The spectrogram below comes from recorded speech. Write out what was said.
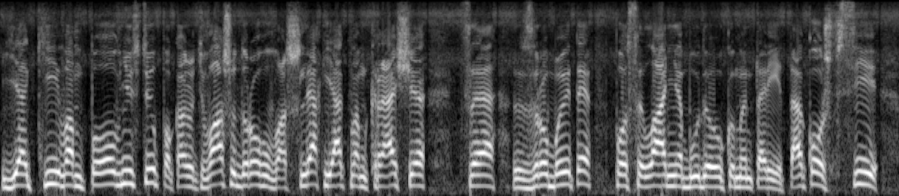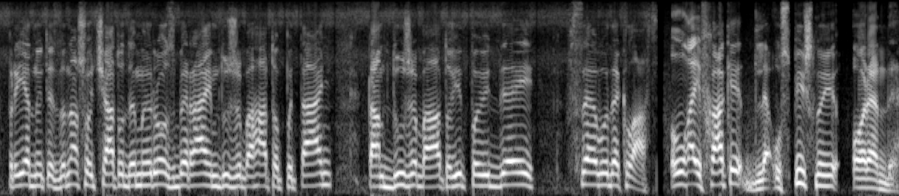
які вам повністю покажуть вашу дорогу, ваш шлях, як вам краще це зробити. Посилання буде у коментарі. Також всі приєднуйтесь до нашого чату, де ми розбираємо дуже багато питань. Там дуже багато відповідей. Все буде клас. Лайфхаки для успішної оренди.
